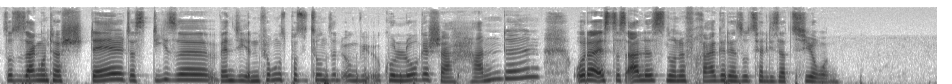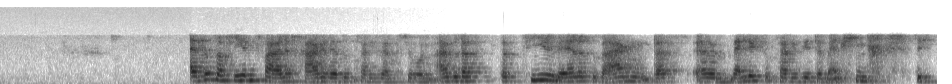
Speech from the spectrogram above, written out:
sozusagen unterstellt, dass diese, wenn sie in Führungspositionen sind, irgendwie ökologischer handeln? Oder ist das alles nur eine Frage der Sozialisation? Es ist auf jeden Fall eine Frage der Sozialisation. Also das, das Ziel wäre zu sagen, dass äh, männlich sozialisierte Menschen sich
